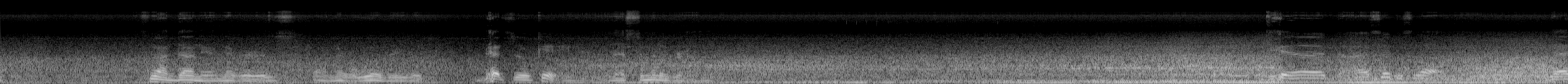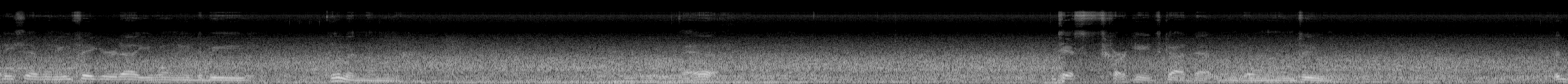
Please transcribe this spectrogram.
It's not done yet, never is. Probably never will be, but that's okay. That's the middle ground. Yeah, I said this a lot. Daddy said when you figure it out, you won't need to be human no more. This Stargate's got that one going on too.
